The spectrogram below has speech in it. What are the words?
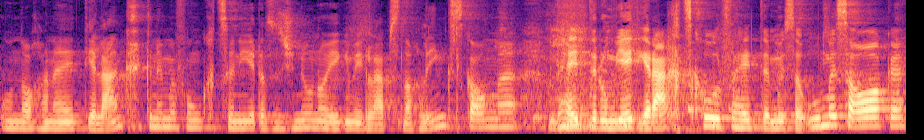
und nachher hat die Lenkung nicht mehr funktioniert. Also es ist nur noch irgendwie, glaube ich, nach links gegangen. Und dann hat er um jede Rechtskurve er müssen umsagen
